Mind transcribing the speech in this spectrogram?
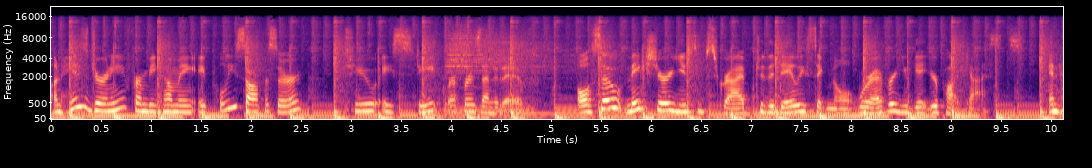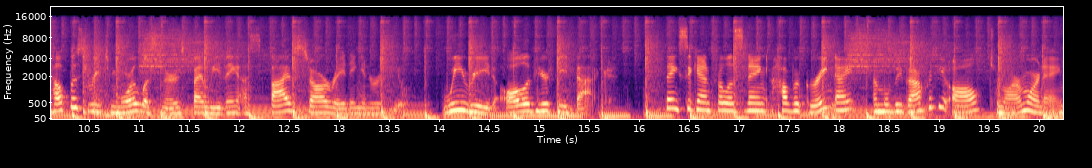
on his journey from becoming a police officer to a state representative. Also, make sure you subscribe to the Daily Signal wherever you get your podcasts and help us reach more listeners by leaving us five star rating and review. We read all of your feedback. Thanks again for listening. Have a great night, and we'll be back with you all tomorrow morning.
